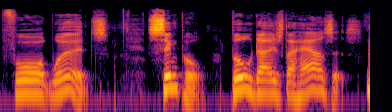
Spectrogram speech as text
four words simple, bulldoze the houses.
